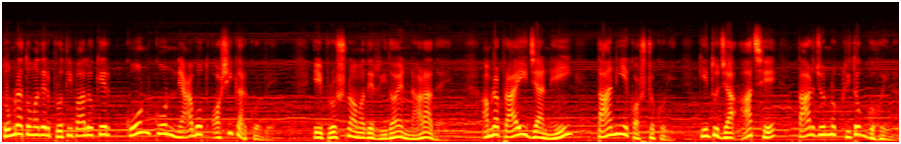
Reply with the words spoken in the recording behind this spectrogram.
তোমরা তোমাদের প্রতিপালকের কোন কোন ন্যাবত অস্বীকার করবে? এই প্রশ্ন আমাদের হৃদয়ে নাড়া দেয়। আমরা প্রায়ই যা নেই, তা নিয়ে কষ্ট করি, কিন্তু যা আছে, তার জন্য কৃতজ্ঞ হই না।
